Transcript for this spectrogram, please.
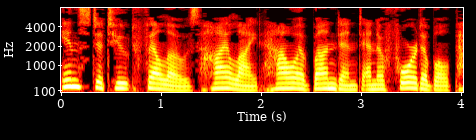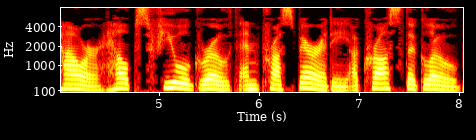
Institute Fellows highlight how abundant and affordable power helps fuel growth and prosperity across the globe.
